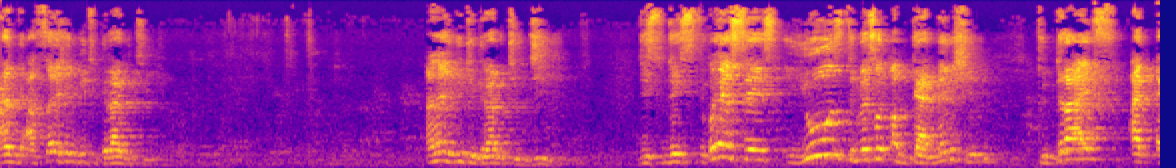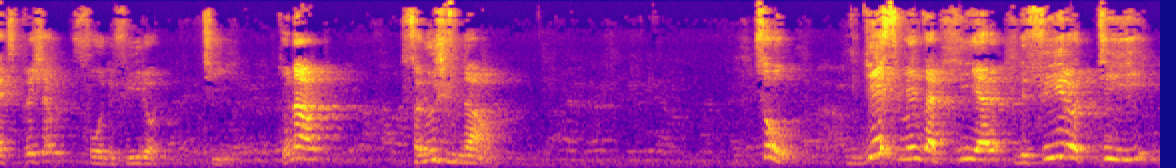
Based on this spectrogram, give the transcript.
and acceleration due to gravity. Acceleration due to gravity, g. This, this, the question says, use the method of dimension to derive an expression for the period t. So now, solution now. So, this means that here the period t,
